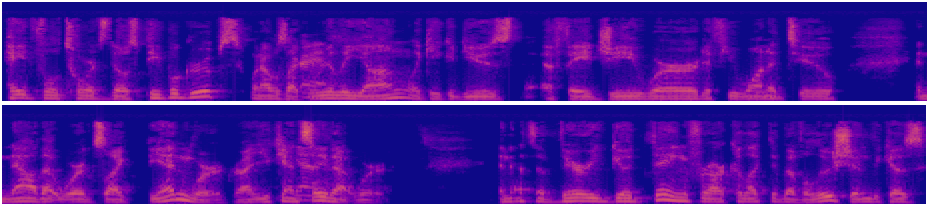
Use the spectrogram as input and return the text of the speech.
hateful towards those people groups when I was like right. really young like you could use the FAG word if you wanted to and now that word's like the N word right you can't yeah. say that word and that's a very good thing for our collective evolution because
